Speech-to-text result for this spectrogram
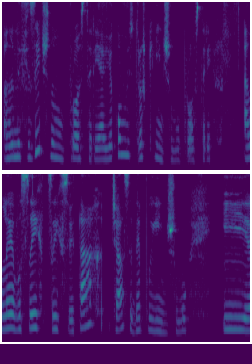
але не в фізичному просторі, а в якомусь трошки іншому просторі. Але в усіх цих світах час іде по-іншому. І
